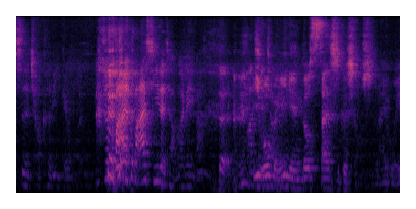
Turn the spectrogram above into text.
吃的巧克力给我们。是巴巴西的巧克力吧？对，巴西姨婆巧克力每一年都三十个小时来回。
